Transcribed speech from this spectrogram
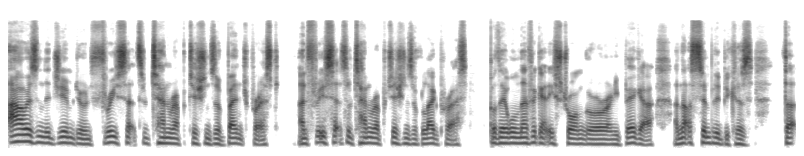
hours in the gym doing three sets of 10 repetitions of bench press and three sets of 10 repetitions of leg press, but they will never get any stronger or any bigger. And that's simply because that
